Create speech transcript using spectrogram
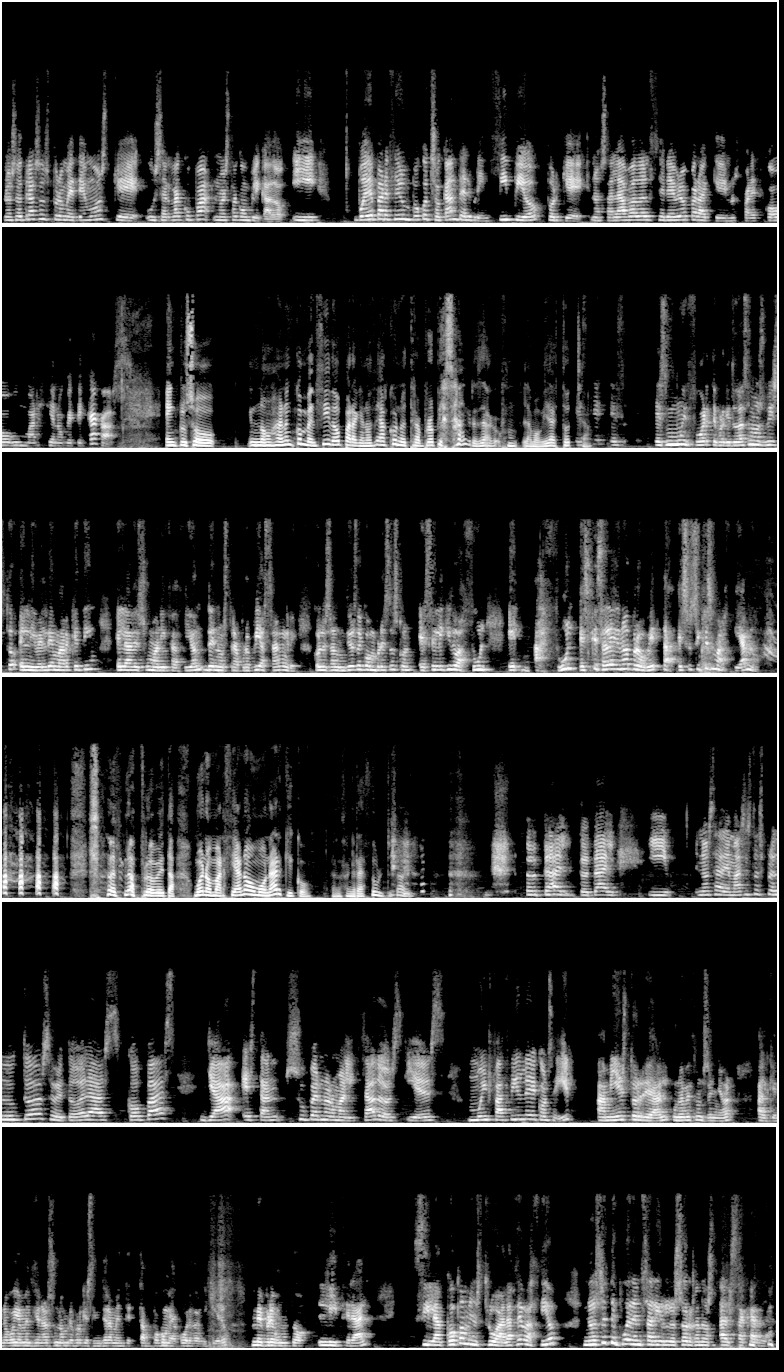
Nosotras os prometemos que usar la copa no está complicado y puede parecer un poco chocante al principio porque nos ha lavado el cerebro para que nos parezca un marciano que te cagas. E incluso nos han convencido para que nos veas con nuestra propia sangre. O sea, la movida es tocha. Es, es muy fuerte porque todas hemos visto el nivel de marketing en la deshumanización de nuestra propia sangre, con los anuncios de compresas con ese líquido azul. Eh, azul, es que sale de una probeta, eso sí que es marciano. Sale de una probeta. Bueno, marciano o monárquico. La sangre azul, tú sabes. Total, total. Y no sé, además estos productos, sobre todo las copas, ya están súper normalizados y es muy fácil de conseguir. A mí esto es real. Una vez un señor, al que no voy a mencionar su nombre porque sinceramente tampoco me acuerdo ni quiero, me preguntó, literal, si la copa menstrual hace vacío, ¿no se te pueden salir los órganos al sacarla?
